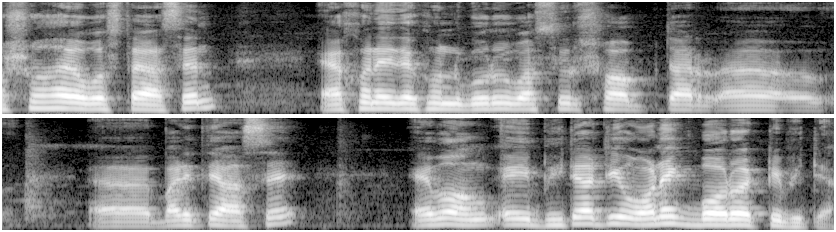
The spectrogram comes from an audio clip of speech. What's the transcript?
অসহায় অবস্থায় আছেন। এখন এই দেখুন গরু, বাছুর সব তার বাড়িতে আছে। এবং এই ভিটাটি অনেক বড় একটি ভিটা।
